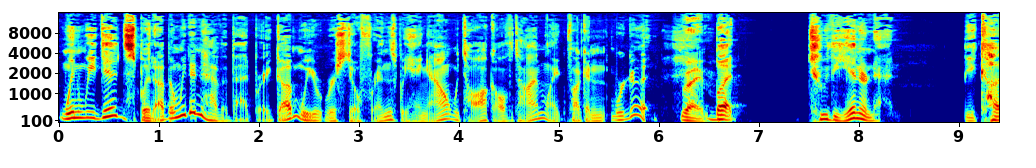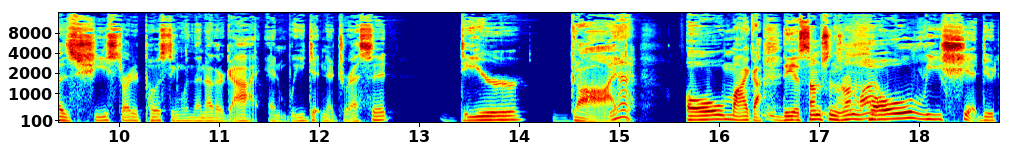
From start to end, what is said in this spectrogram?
When we did split up, and we didn't have a bad breakup, we were, we're still friends. We hang out, we talk all the time, like fucking, we're good. Right. But to the internet, because she started posting with another guy, and we didn't address it. Dear God, Yeah. oh my God, The assumptions run wild. Holy shit, dude.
